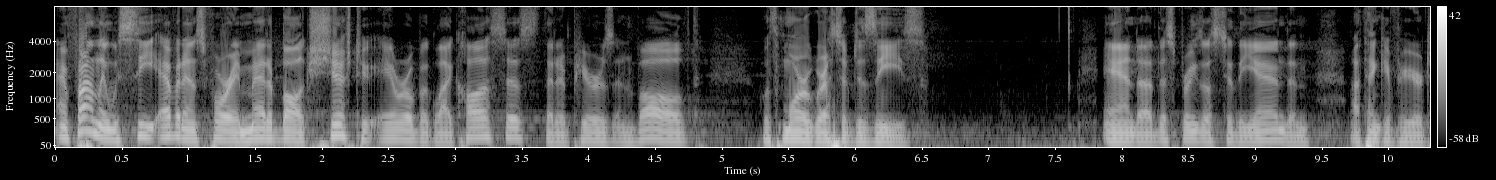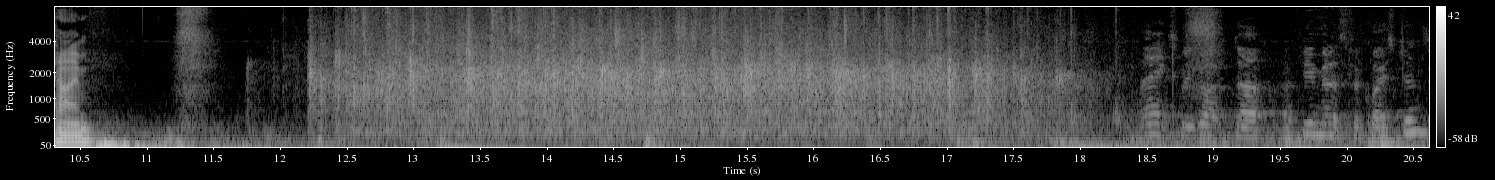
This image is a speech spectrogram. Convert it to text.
And finally, we see evidence for a metabolic shift to aerobic glycolysis that appears involved with more aggressive disease. And uh, this brings us to the end, and I thank you for your time. Thanks. We've got uh, a few minutes for questions.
